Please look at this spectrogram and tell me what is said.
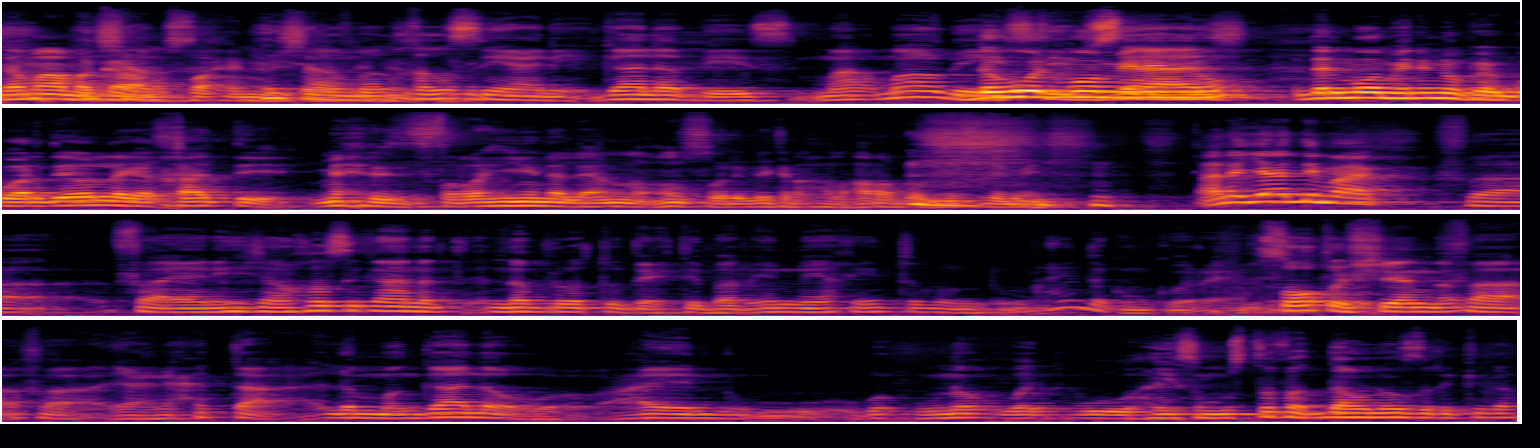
ده ما مكانه الصح إنه هشام في الخلصي يعني قال بيس ما ما ده هو المؤمن انه. ده المؤمن إنه بيب جوارديولا يا خالتي محرز رهينه لأنه عنصري بيكره العرب والمسلمين أنا جادي معك ف فيعني هشام الخلصي كانت نبرته باعتبار إنه يا أخي أنتم ما عندكم كورة أخي. صوته الشين ده. ف... ف يعني حتى لما قالوا عين و- و- و- وهيثم مصطفى اداه نظري كده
